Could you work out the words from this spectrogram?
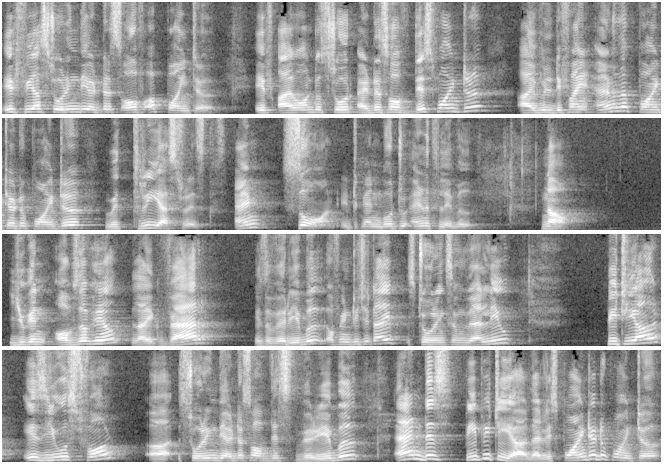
if we are storing the address of a pointer. If I want to store address of this pointer, I will define another pointer to pointer with three asterisks and so on. It can go to nth level. Now you can observe here like where is a variable of integer type storing some value. PTR is used for uh, storing the address of this variable and this PPTR that is pointer to pointer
